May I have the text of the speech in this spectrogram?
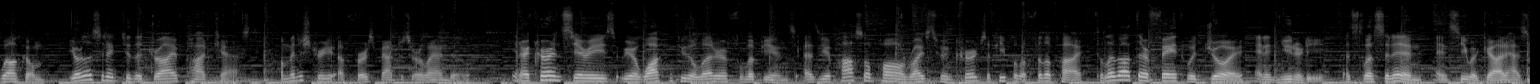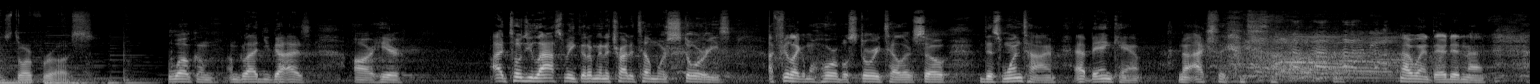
Welcome. You're listening to the Drive Podcast, a ministry of First Baptist Orlando. In our current series, we are walking through the letter of Philippians as the Apostle Paul writes to encourage the people of Philippi to live out their faith with joy and in unity. Let's listen in and see what God has in store for us. Welcome. I'm glad you guys are here. I told you last week that I'm going to try to tell more stories. I feel like I'm a horrible storyteller, so this one time at band camp, no, actually, I went there, didn't I?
